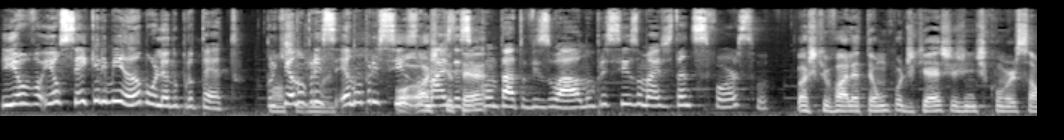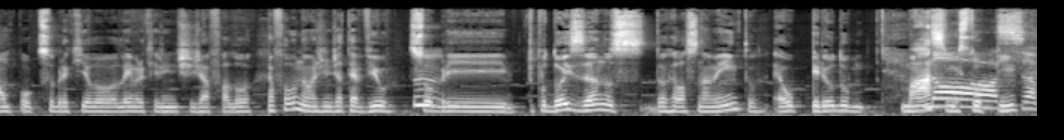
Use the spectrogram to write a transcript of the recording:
E eu, eu sei que ele me ama olhando pro teto. Porque Nossa, eu, não eu não preciso eu mais desse até- contato visual. Não preciso mais de tanto esforço. Eu acho que vale até um podcast a gente conversar um pouco sobre aquilo. Lembra que a gente já falou? Já falou não, a gente até viu sobre, tipo, dois anos do relacionamento é o período máximo, estopim, Nossa.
